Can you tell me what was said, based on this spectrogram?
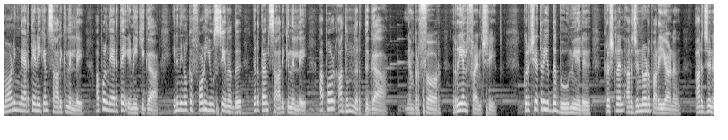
മോർണിംഗ് നേരത്തെ എണീക്കാൻ സാധിക്കുന്നില്ലേ അപ്പോൾ നേരത്തെ എണീക്കുക. ഇനി നിങ്ങൾക്ക് ഫോൺ യൂസ് ചെയ്യുന്നത് നിർത്താൻ സാധിക്കുന്നില്ലേ അപ്പോൾ അതും നിർത്തുക. Number four real friendship Kurukshetra യുദ്ധഭൂമിയിൽ കൃഷ്ണൻ അർജുനോട് പറയാണ് അർജുന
